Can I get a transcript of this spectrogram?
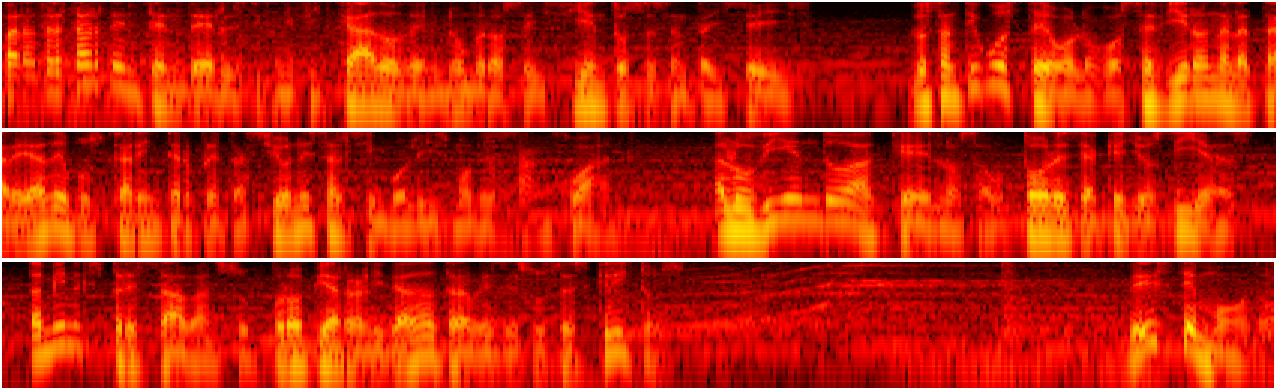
Para tratar de entender el significado del número 666, los antiguos teólogos se dieron a la tarea de buscar interpretaciones al simbolismo de San Juan, aludiendo a que los autores de aquellos días también expresaban su propia realidad a través de sus escritos. De este modo,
